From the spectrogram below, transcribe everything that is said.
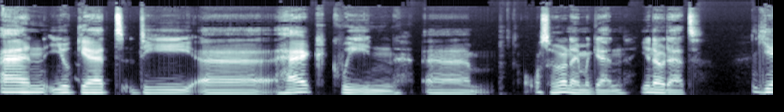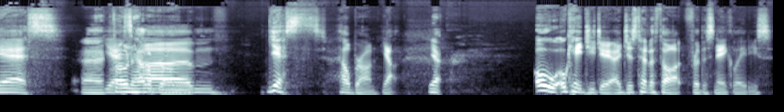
and you get the uh, Hag Queen. Um, what's her name again? You know that Yes. uh, yes. Crone. Um, yes. Hellebron. Yeah. Yeah. Oh, okay, GJ. I just had a thought for the Snake Ladies.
